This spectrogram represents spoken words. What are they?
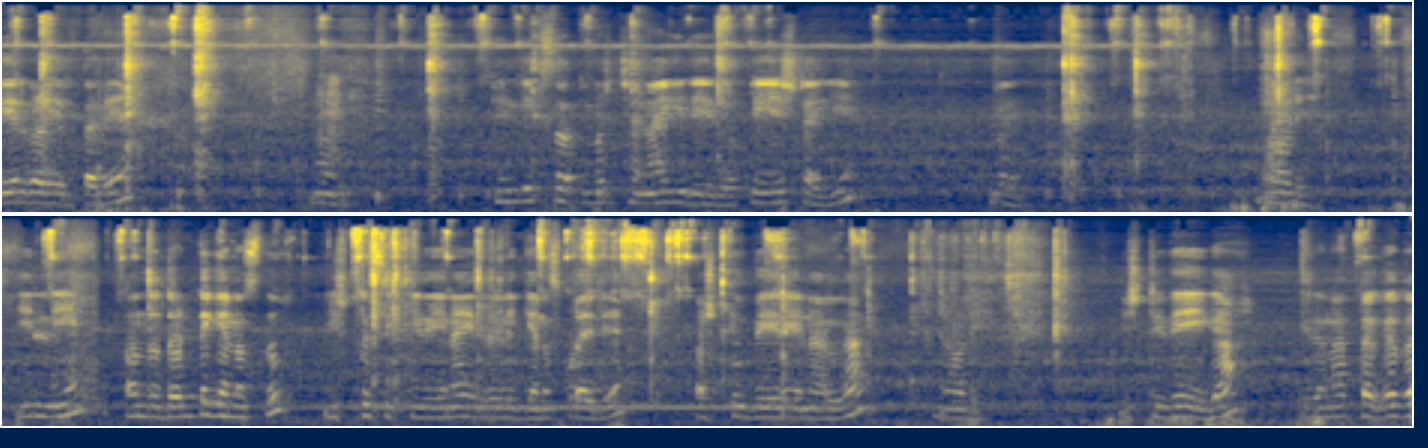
ಬೇರುಗಳಿರ್ತವೆ. ತಿನ್ಲಿಕ್ಕೆ ಸಹ ತುಂಬ ಚೆನ್ನಾಗಿದೆ ಇದು ಟೇಸ್ಟಾಗಿ ಬೈ. ನೋಡಿ, ಇಲ್ಲಿ ಒಂದು ದೊಡ್ಡ ಗೆಣಸು ಇಷ್ಟು ಸಿಕ್ಕಿದೆ. ಏನೋ ಇದರಲ್ಲಿ ಗೆಣಸು ಕೂಡ ಇದೆ. ಅಷ್ಟು ಏನಲ್ಲ ನೋಡಿ, ಇಷ್ಟಿದೆ ಈಗ. ಇದನ್ನು ತೆಗೆದ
